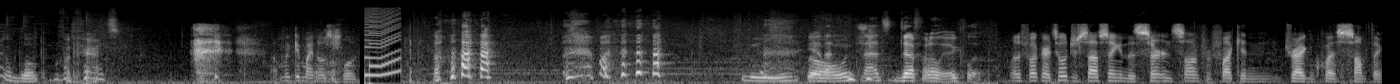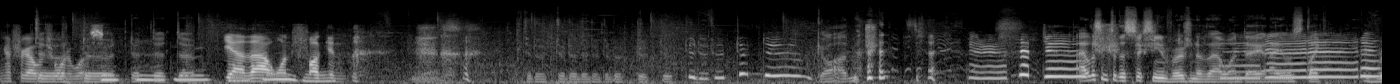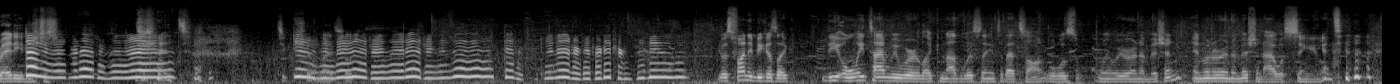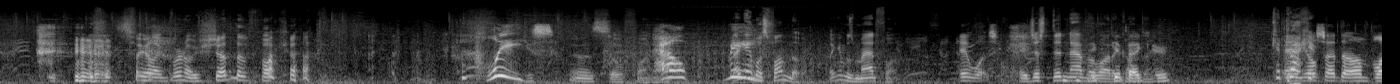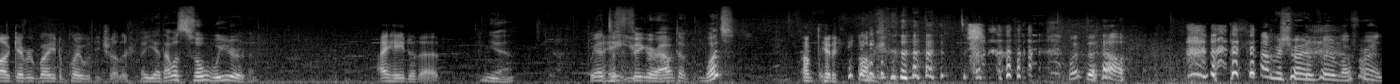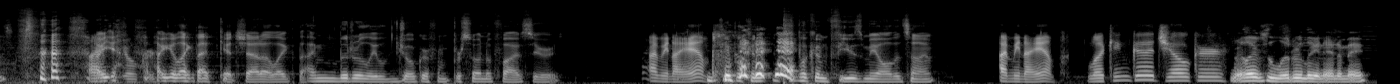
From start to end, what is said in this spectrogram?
gonna blow up my parents. I'm gonna get my nose blowed. Please don't. Yeah, that, that's definitely a clip. Motherfucker, I told you stop singing this certain song for fucking Dragon Quest something. I forgot which one it was. yeah, that one. Fucking. God. I listened to the 16 version of that one day and I was like ready to just to kill myself. It was funny because like the only time we were like not listening to that song was when we were in a mission, and when we were in a mission, I was singing it. so you're like, Bruno, shut the fuck up. Please It was so funny. help me. That me. game was fun though. That game was mad fun. It was. It just didn't have a lot Get of back content. here. Get And back you here. also had to unblock everybody to play with each other. Uh, Yeah, that was so weird. I hated that. Yeah. We had I to hate you, figure out a- what? I'm kidding. Oh, what the hell? I'm just trying to play with my friends. are, you, Joker. are you like that kid, Shadow? Like I'm literally Joker from Persona 5 series. I mean, I am. People con- people confuse me all the time. I mean, I am. Looking good, Joker. My life's literally an anime.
